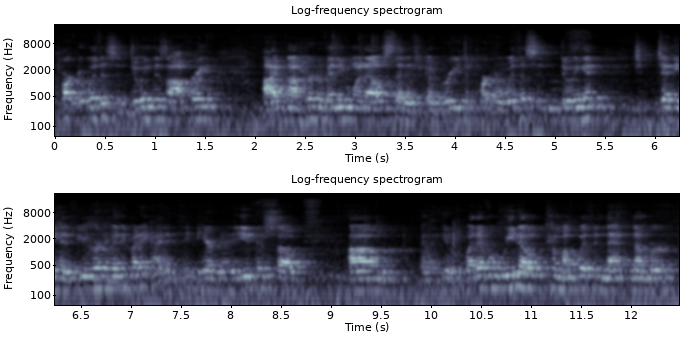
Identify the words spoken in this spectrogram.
partner with us in doing this offering. I've not heard of anyone else that has agreed to partner with us in doing it. Jenny, have you heard of anybody? I didn't hear of it either. So, um, uh, you know, whatever we don't come up with in that number,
